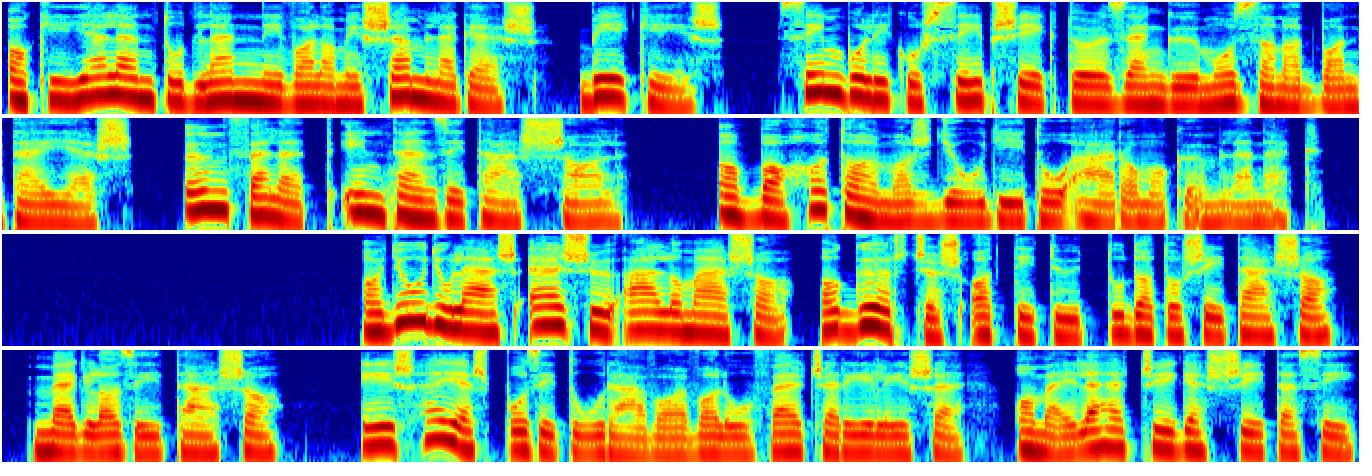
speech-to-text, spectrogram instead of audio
aki jelen tud lenni valami semleges, békés, szimbolikus szépségtől zengő mozzanatban teljes, önfelett intenzitással, abba hatalmas gyógyító áramok ömlenek. A gyógyulás első állomása a görcsös attitűd tudatosítása, meglazítása és helyes pozitúrával való felcserélése, amely lehetségessé teszi,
